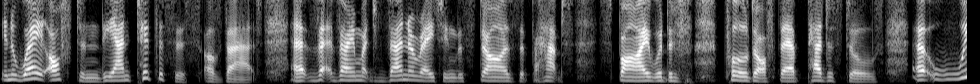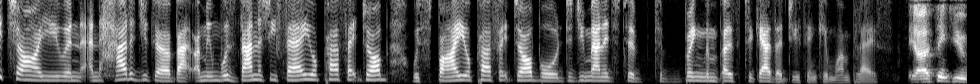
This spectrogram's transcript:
in a way, often the antithesis of that, uh, v- very much venerating the stars that perhaps Spy would have pulled off their pedestals. Uh, which are you, and and how did you go about? I mean, was Vanity Fair your perfect job? Was Spy your perfect job, or did you manage to to bring them both together? Do you think in one place? Yeah, I think you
